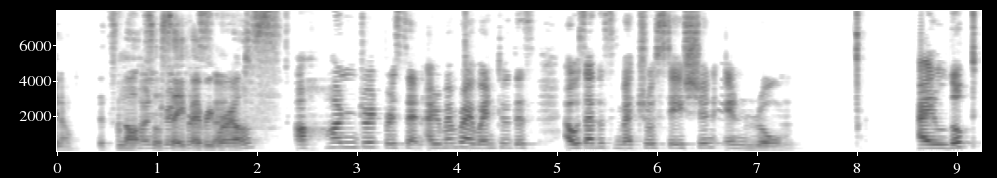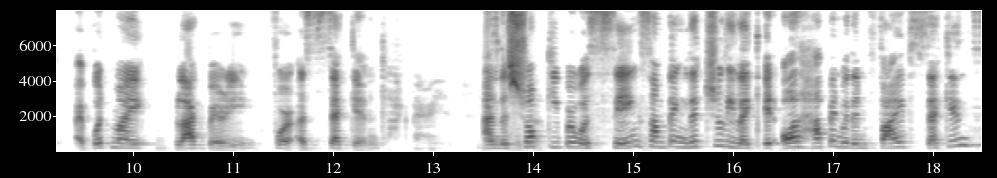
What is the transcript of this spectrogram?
you know, it's not 100%. so safe everywhere else. A hundred percent. I remember I went to this, I was at this metro station in Rome. I looked, I put my Blackberry for a second. Blackberry. And the shopkeeper was saying something literally like it all happened within five seconds.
